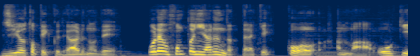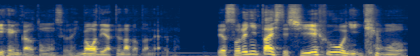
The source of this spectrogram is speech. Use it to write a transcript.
重要トピックではあるので、これを本当にやるんだったら結構あのまあ大きい変化だと思うんですよね。今までやってなかったんであれば。で、それに対して CFO に意見を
